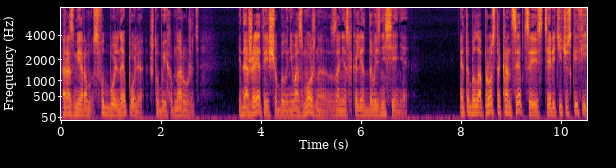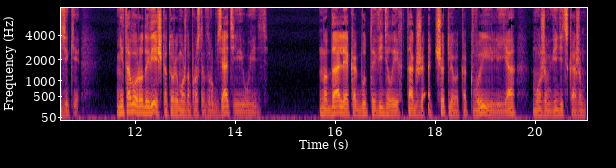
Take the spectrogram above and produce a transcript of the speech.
размером с футбольное поле, чтобы их обнаружить. И даже это еще было невозможно за несколько лет до Вознесения. Это была просто концепция из теоретической физики, не того рода вещь, которую можно просто вдруг взять и увидеть. Но далее как будто видела их так же отчетливо, как вы или я можем видеть, скажем,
